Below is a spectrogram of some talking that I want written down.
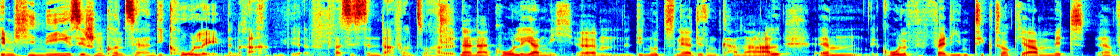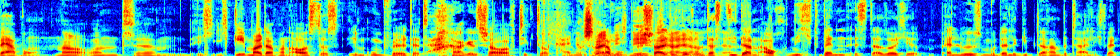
dem chinesischen Konzern die Kohle in den Rachen wirft. Was ist denn davon zu halten? Nein, nein, Kohle ja nicht. Ähm, die nutzen ja diesen Kanal. Ähm, Kohle verdient TikTok ja mit äh, Werbung. Ne? Und ähm, ich, ich gehe mal davon aus, dass im Umfeld der Tagesschau auf TikTok keine Werbung geschaltet Ja, wird ja, und dass die dann auch nicht, wenn es da solche Erlösmodelle gibt, daran beteiligt werden.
